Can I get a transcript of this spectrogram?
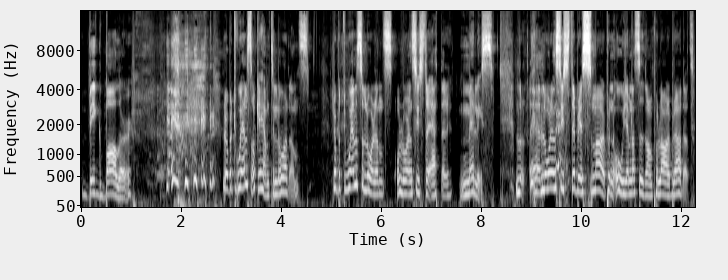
big baller. Robert Wells åker hem till Lawrence. Robert Wells och Lawrence och Lawrence syster äter mellis. Eh, Lawrence syster brer smör på den ojämna sidan av polarbrödet.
